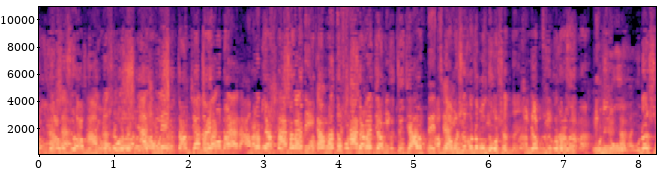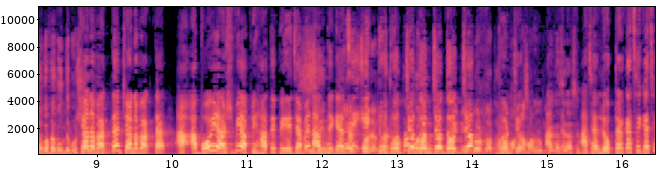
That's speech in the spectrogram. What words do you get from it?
আপনি আলোচনা- আপনি জিজ্ঞাসা আমরা- করবেন কেন? আসলে অবশ্যই জানতে জনাব আক্তার, আমরা তো সাংবাদিক আমরা তো বলতে বসছি, আমি সাংবাদিক একটু জানতে চাই। আমার কথা বলতে বসেন নাই আমি আপনার কথা না, বলছি না, না, উনি ওনার সাথে কথা বলতে বসছেন জনাব আক্তার জনাব আক্তার আ- আ- বই আসবে আপনি হাতে পেয়ে যাবেন আনতে গেছে একটু ধৈর্য ধৈর্য ধৈর্য। ধৈর্য আচ্ছা, আচ্ছা লোকটার কাছে গেছে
